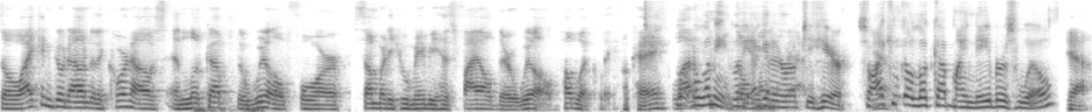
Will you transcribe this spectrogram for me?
So I can go down to the courthouse and look up the will for somebody who maybe has filed their will publicly. Okay. A lot Well, of let me, let me, I got to interrupt that. you here. So I can go look up my neighbor's will. Yeah,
